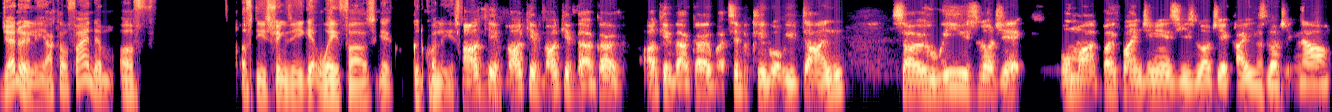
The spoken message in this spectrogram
generally, I can find them off of these things, and you get wave files, you get good quality. stuff I'll give, I'll give, I'll give that a go. I'll give that a go. But typically, what we've done, so we use Logic. All my both my engineers use Logic. I use Okay. Logic now.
